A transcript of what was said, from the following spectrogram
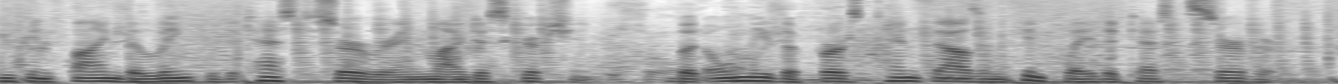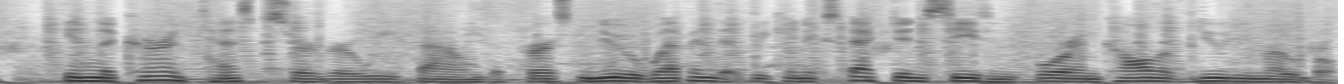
You can find the link to the test server in my description, but only the first 10,000 can play the test server. In the current test server we found the first new weapon that we can expect in Season 4 in Call of Duty Mobile.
